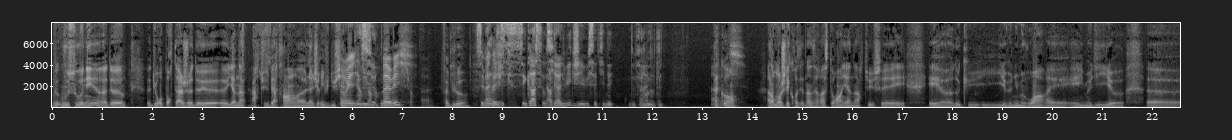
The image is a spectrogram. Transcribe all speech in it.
Vous vous, souvenez euh, de, du reportage de euh, Yana Arthus Bertrand, euh, L'Algérie vue du ciel? Oui, bien sûr. Bah oui. Fabuleux. Hein c'est magnifique. C'est grâce aussi à lui que j'ai eu cette idée de faire un hôtel. D'accord. Alors moi, je l'ai croisé dans un restaurant, il y a un Artus, et, et euh, donc il est venu me voir et, il me dit, euh, euh,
